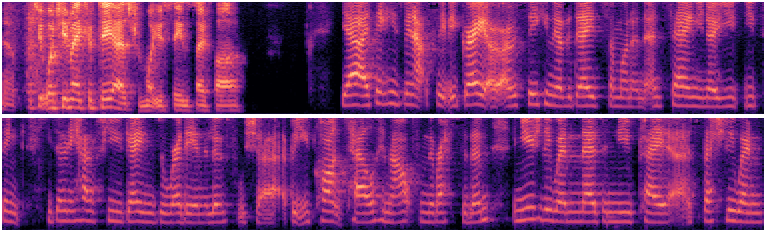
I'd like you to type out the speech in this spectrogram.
Yeah. What do, you, what do you make of Diaz from what you've seen so far? Yeah, I think he's been absolutely great. I, I was speaking the other day to someone and, and saying, you know, you, you think he's only had a few games already in the Liverpool shirt, but you can't tell him out from the rest of them. And usually, when there's a new player, especially when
